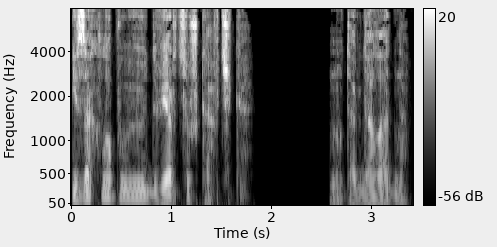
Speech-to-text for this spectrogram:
и захлопываю дверцу шкафчика. Ну тогда ладно.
